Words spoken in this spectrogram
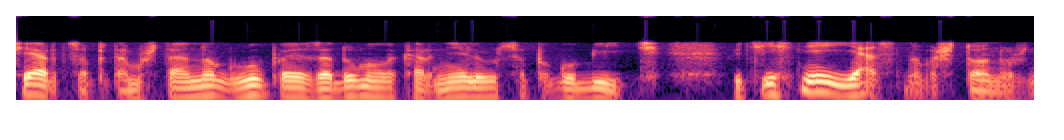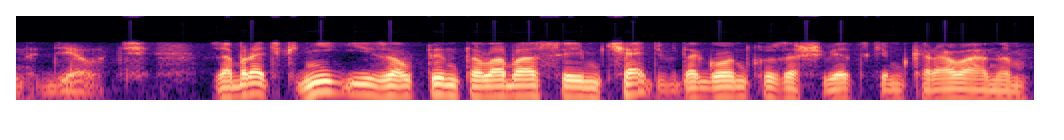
сердце, потому что оно, глупое, задумало Корнелиуса погубить. Ведь яснее ясного, что нужно делать. Забрать книги из Алтын-Талабаса и мчать вдогонку за шведским караваном.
